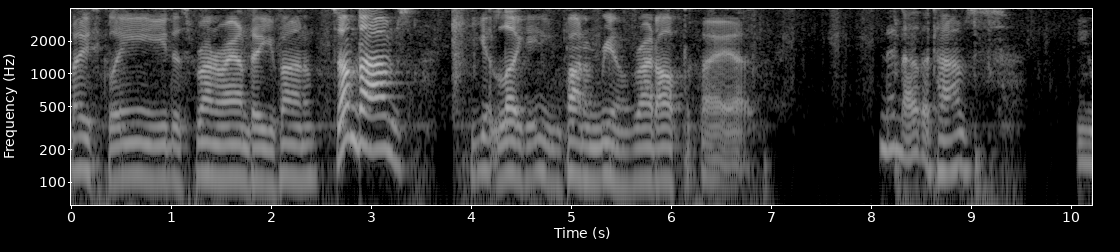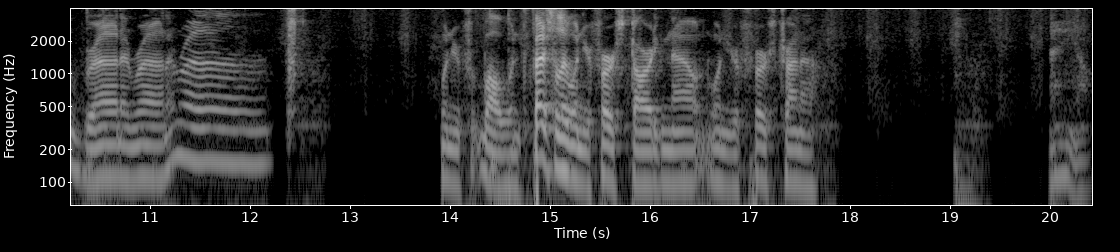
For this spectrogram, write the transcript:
basically, you just run around until you find them. Sometimes you get lucky and you find them, you know, right off the bat. And then other times, you run and run and run. When you're, well, when, especially when you're first starting out, when you're first trying to. Damn.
